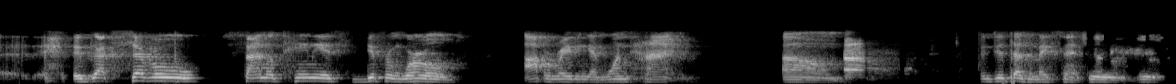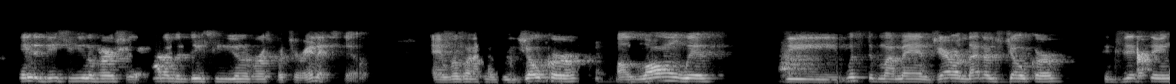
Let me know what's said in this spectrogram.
Uh, they've got several simultaneous different worlds operating at one time. Um, it just doesn't make sense. You're, you're in the DC universe, you're out of the DC universe, but you're in it still. And we're gonna have the Joker along with the what's the my man Jared Leto's Joker existing.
